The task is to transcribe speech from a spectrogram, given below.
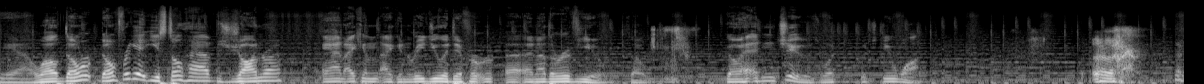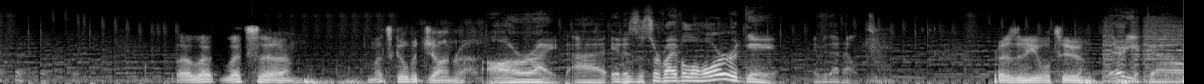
Yeah. Well, don't don't forget you still have genre, and I can I can read you a different uh, another review. So go ahead and choose what which do you want. Uh, well, let, let's uh, let's go with genre. All right. Uh, it is a survival horror game. Maybe that helps. Resident Evil 2. There you go.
